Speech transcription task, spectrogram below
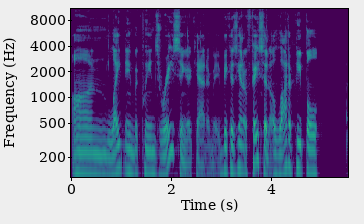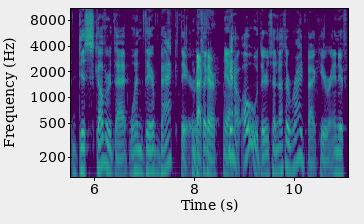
on Lightning McQueen's Racing Academy because you know, face it, a lot of people discover that when they're back there. Back like, there, yeah. You know, oh, there's another ride back here, and if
